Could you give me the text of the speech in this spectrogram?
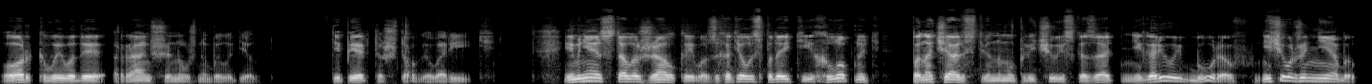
Орг выводы раньше нужно было делать. Теперь-то что говорить? И мне стало жалко его, захотелось подойти, хлопнуть по начальственному плечу и сказать, не горюй, Буров, ничего же не было.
